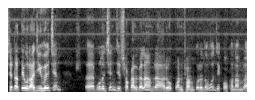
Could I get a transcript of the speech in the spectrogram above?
সেটাতেও রাজি হয়েছেন। বলেছেন যে সকালবেলা আমরা আরও কনফার্ম করে দেবো যে কখন আমরা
